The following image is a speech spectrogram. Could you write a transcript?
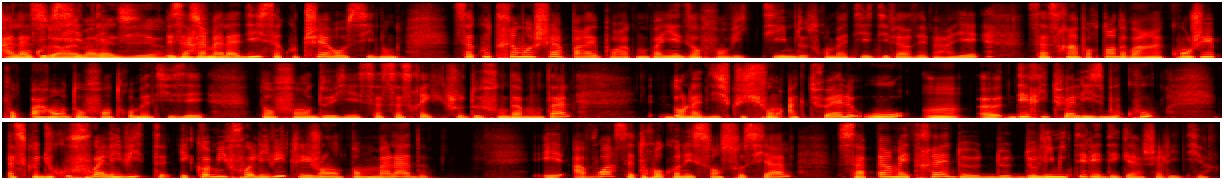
à la beaucoup d'arrêts maladie. Euh, les arrêts maladie, ça coûte cher aussi. Donc, ça coûte très moins cher, pareil, pour accompagner des enfants victimes de traumatismes divers et variés. Ça serait important d'avoir un congé pour parents d'enfants traumatisés, d'enfants endeuillés. Ça, ça serait quelque chose de fondamental dans la discussion actuelle où on euh, déritualise beaucoup parce que du coup, il faut aller vite. Et comme il faut aller vite, les gens en tombent malades. Et avoir cette reconnaissance sociale, ça permettrait de, limiter les dégâts, j'allais dire.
